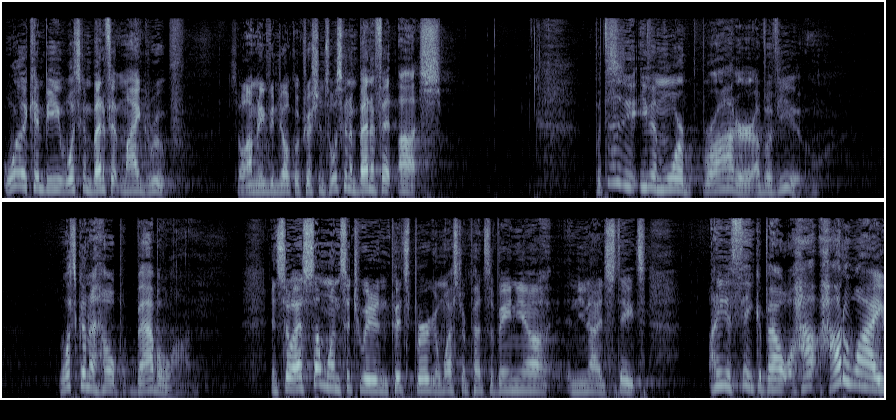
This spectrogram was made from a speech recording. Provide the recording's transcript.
Or it can be what's going to benefit my group. So I'm an evangelical Christian, so what's going to benefit us? But this is even more broader of a view. What's going to help Babylon? And so, as someone situated in Pittsburgh and Western Pennsylvania in the United States, I need to think about how, how do I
